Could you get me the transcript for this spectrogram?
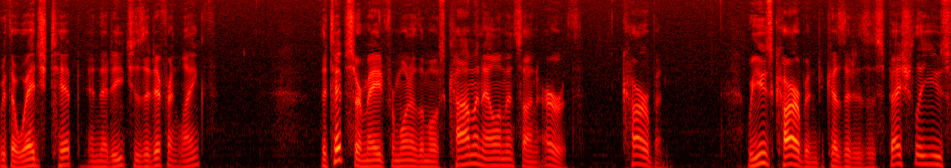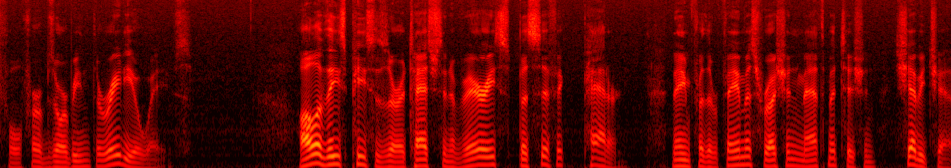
with a wedge tip and that each is a different length? The tips are made from one of the most common elements on Earth, carbon. We use carbon because it is especially useful for absorbing the radio waves. All of these pieces are attached in a very specific pattern, named for the famous Russian mathematician Chebyshev.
